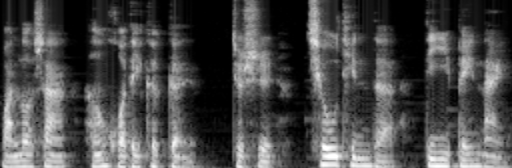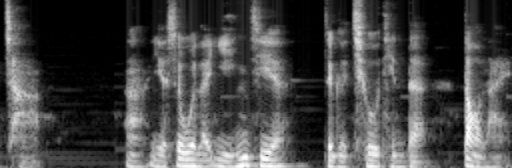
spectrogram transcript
网络上很火的一个梗，就是秋天的第一杯奶茶啊，也是为了迎接这个秋天的到来。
